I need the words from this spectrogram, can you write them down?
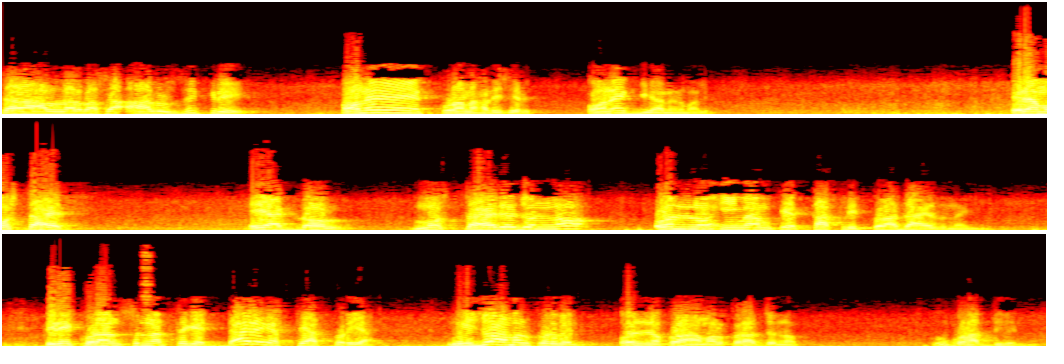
যারা আল্লাহর বাসা আলু জিক্রে, অনেক কোরআন হাদিসের, অনেক জ্ঞানের মালিক। এরা মোস্তাহেদ। এই একদল মোস্তাহেদের জন্য অন্য ইমামকে তাকলিদ করা জায়েজ নাই। তিনি কোরআন সুন্নার থেকে ডাইরেক্ট এস্তেয়াত করিয়া নিজেও আমল করবেন, অন্যকেও আমল করার জন্য উপহার দিবেন।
